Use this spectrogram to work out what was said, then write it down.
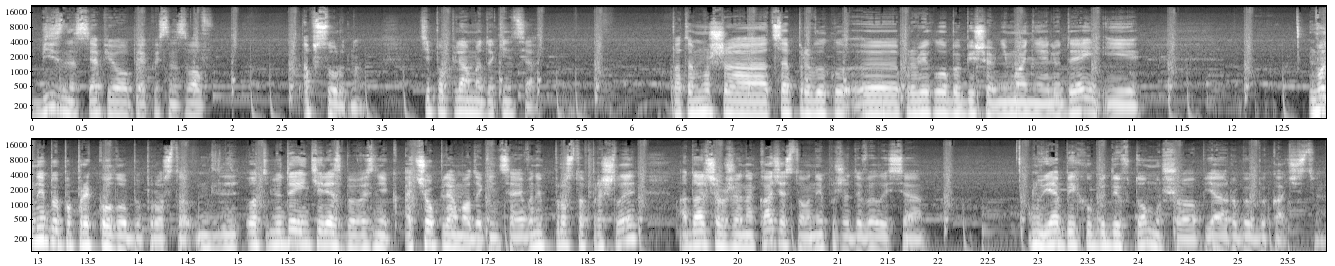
бізнес, я б його б якось назвав абсурдно. Типа пляма до кінця. Потому що це привлекло, е, привлекло би більше внимання людей і. Вони би по приколу би просто. От людей інтерес би возник, а чо пляма до кінця? І вони б просто прийшли, а далі вже на качество вони б вже дивилися. Ну, я б їх убедив в тому, щоб я робив би качественно.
